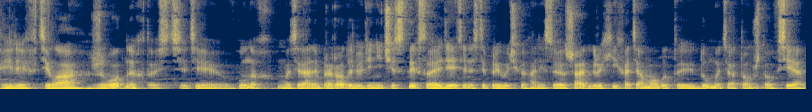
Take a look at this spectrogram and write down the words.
или в тела животных, то есть эти в гунах материальной природы люди нечисты в своей деятельности, привычках, они совершают грехи, хотя могут и думать о том, что все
